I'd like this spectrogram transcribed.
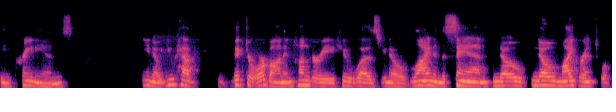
the Ukrainians, you know, you have Viktor Orban in Hungary, who was, you know, line in the sand, no, no migrant will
